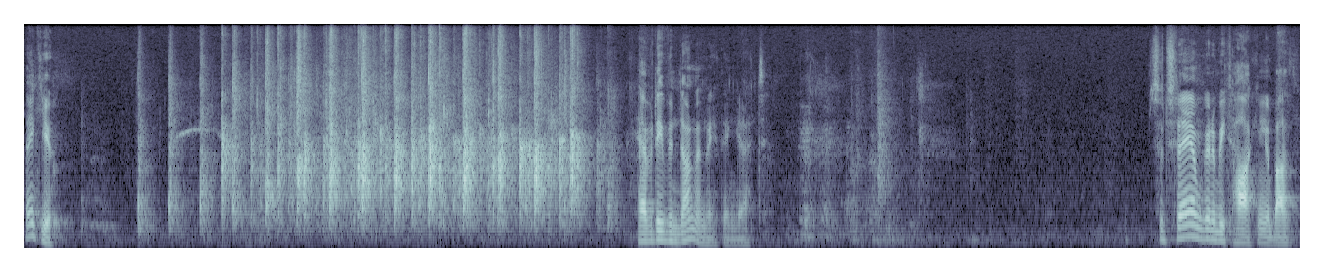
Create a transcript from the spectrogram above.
Thank you. Haven't even done anything yet. So today I'm going to be talking about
